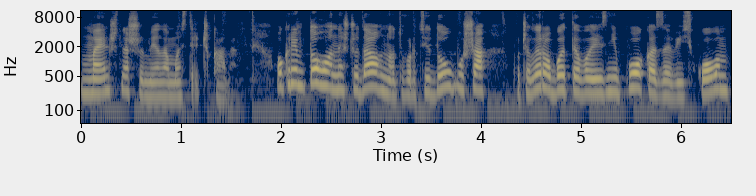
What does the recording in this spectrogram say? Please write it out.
менш нашумілими стрічками. Окрім того, нещодавно творці Довбуша почали робити виїзні покази військовим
